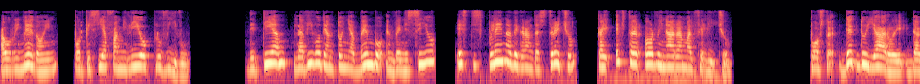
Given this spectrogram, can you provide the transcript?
au rimedoin porque sia familio pluvivu. De tiam la vivo de Antonia Bembo en Venecio estis plena de granda estrecho cae extraordinara malfelicio. Post dec du jaroi da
